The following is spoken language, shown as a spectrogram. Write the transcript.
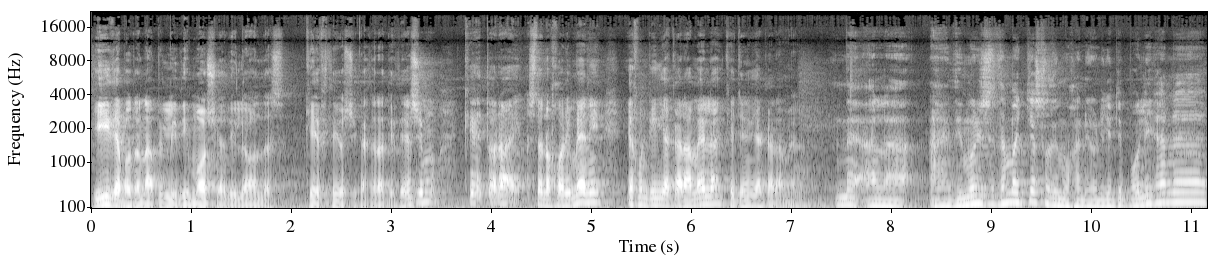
ήδη από τον Απρίλιο δημόσια δηλώνοντα και ευθέως και καθαρά τη θέση μου, και τώρα στενοχωρημένοι έχουν την ίδια καραμέλα και την ίδια καραμέλα. Ναι, αλλά ε, δημιούργησε θέμα και στο Δήμο Χανίων, γιατί πολλοί είχαν ε,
